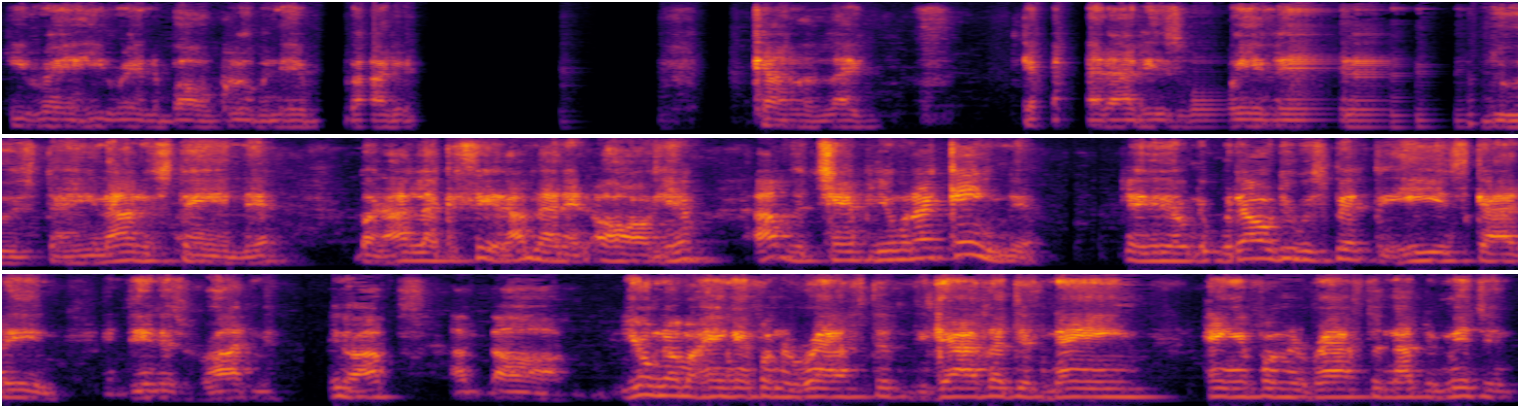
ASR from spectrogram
He ran. He ran the ball club, and everybody kind of like got out of his way and do his thing. And I understand that. But I, like I said, I'm not in awe of him. I was a champion when I came there. And you know, with all due respect to he and Scottie and, and Dennis Rodman, you know, I'm, I'm uh, young number hanging from the rafter. The guys I just named hanging from the rafter. Not to mention,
